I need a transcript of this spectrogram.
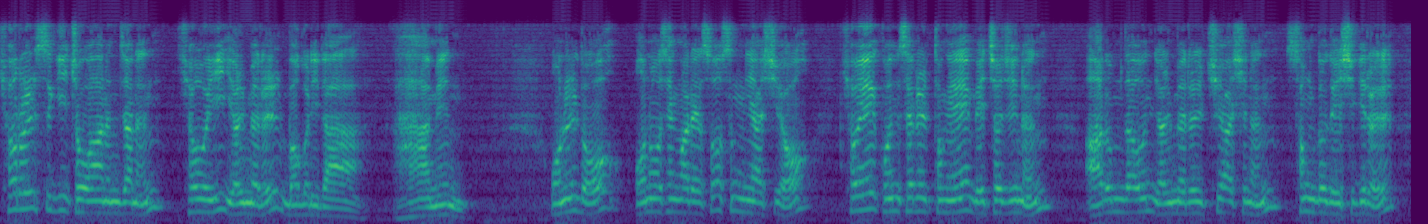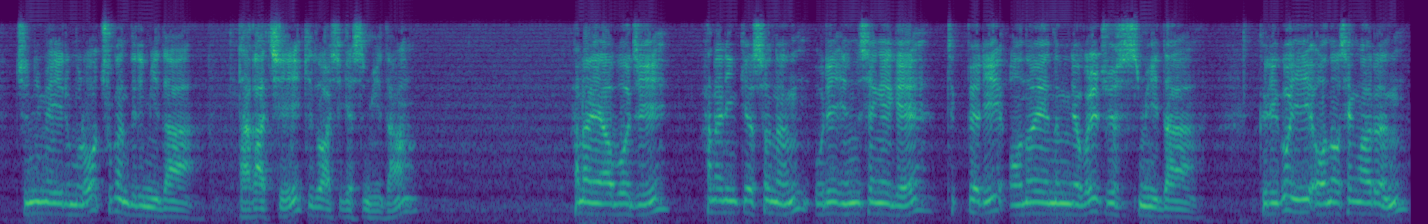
혀를 쓰기 좋아하는 자는 혀의 열매를 먹으리라. 아멘. 오늘도 언어 생활에서 승리하시어 혀의 권세를 통해 맺혀지는 아름다운 열매를 취하시는 성도 되시기를 주님의 이름으로 축원드립니다. 다 같이 기도하시겠습니다. 하나님 아버지, 하나님께서는 우리 인생에게 특별히 언어의 능력을 주셨습니다. 그리고 이 언어 생활은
